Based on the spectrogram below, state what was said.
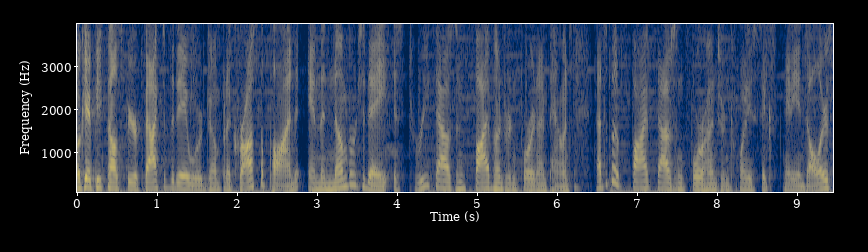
Okay, Peak Pals, for your fact of the day, we're jumping across the pond, and the number today is 3,549 pounds. That's about 5,426 Canadian dollars,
